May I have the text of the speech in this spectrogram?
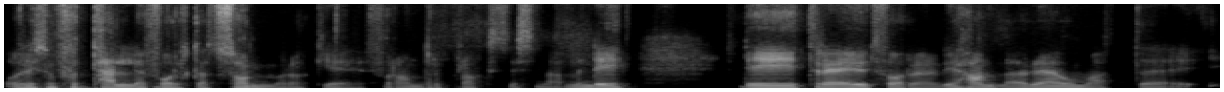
og liksom fortelle folk at sånn må dere forandre praksisen. Der. Men de, de, tre utfordringene de handler om at uh,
